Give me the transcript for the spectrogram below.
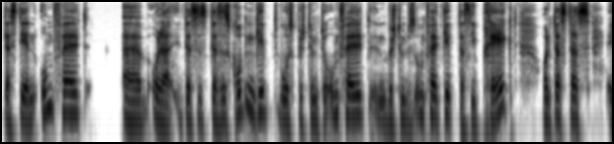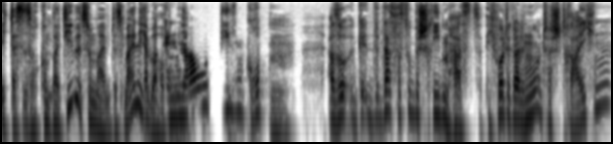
dass deren Umfeld äh, oder dass es, dass es Gruppen gibt, wo es bestimmte Umfeld, ein bestimmtes Umfeld gibt, das sie prägt und dass das, ich, das ist auch kompatibel zu meinem. Das meine ich ja, überhaupt genau nicht. Genau diesen Gruppen. Also das, was du beschrieben hast. Ich wollte gerade nur unterstreichen,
